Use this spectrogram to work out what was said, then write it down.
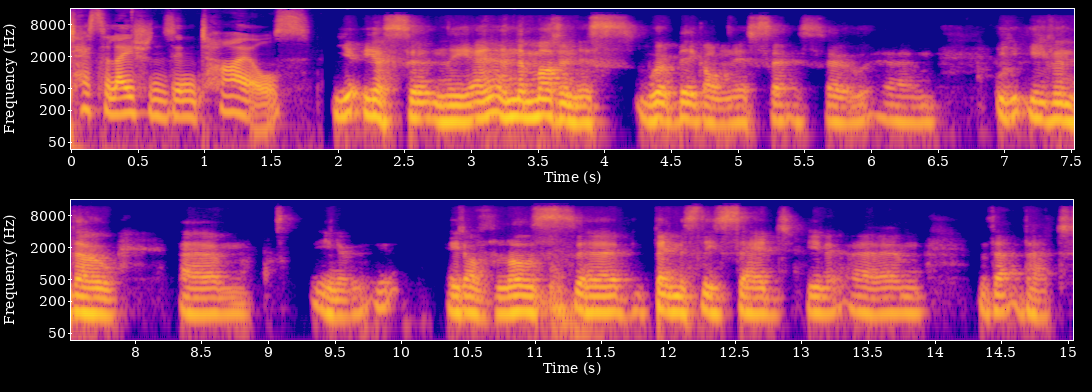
tessellations in tiles. yes, certainly, and, and, the modernists were big on this. So, so um, e- even though um, you know Adolf Loos uh, famously said, you know. Um, that that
